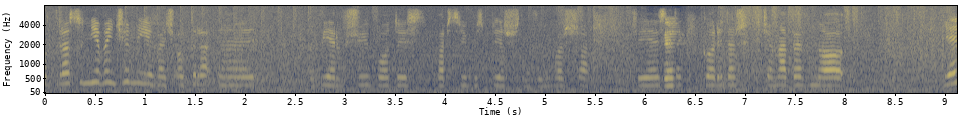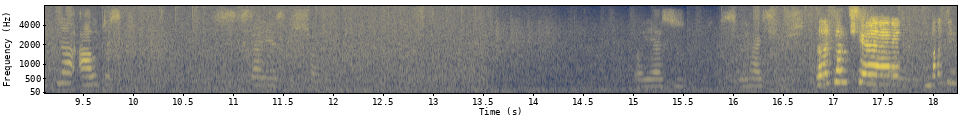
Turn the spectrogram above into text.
od razu nie będziemy jechać od ra, e, pierwszy, bo to jest bardzo niebezpieczne, zwłaszcza, że jest Okej. taki korytarz, gdzie na pewno jedno auto sk- zostanie zniszczone. O Jezu, słychać już... Polecam się, na tym,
